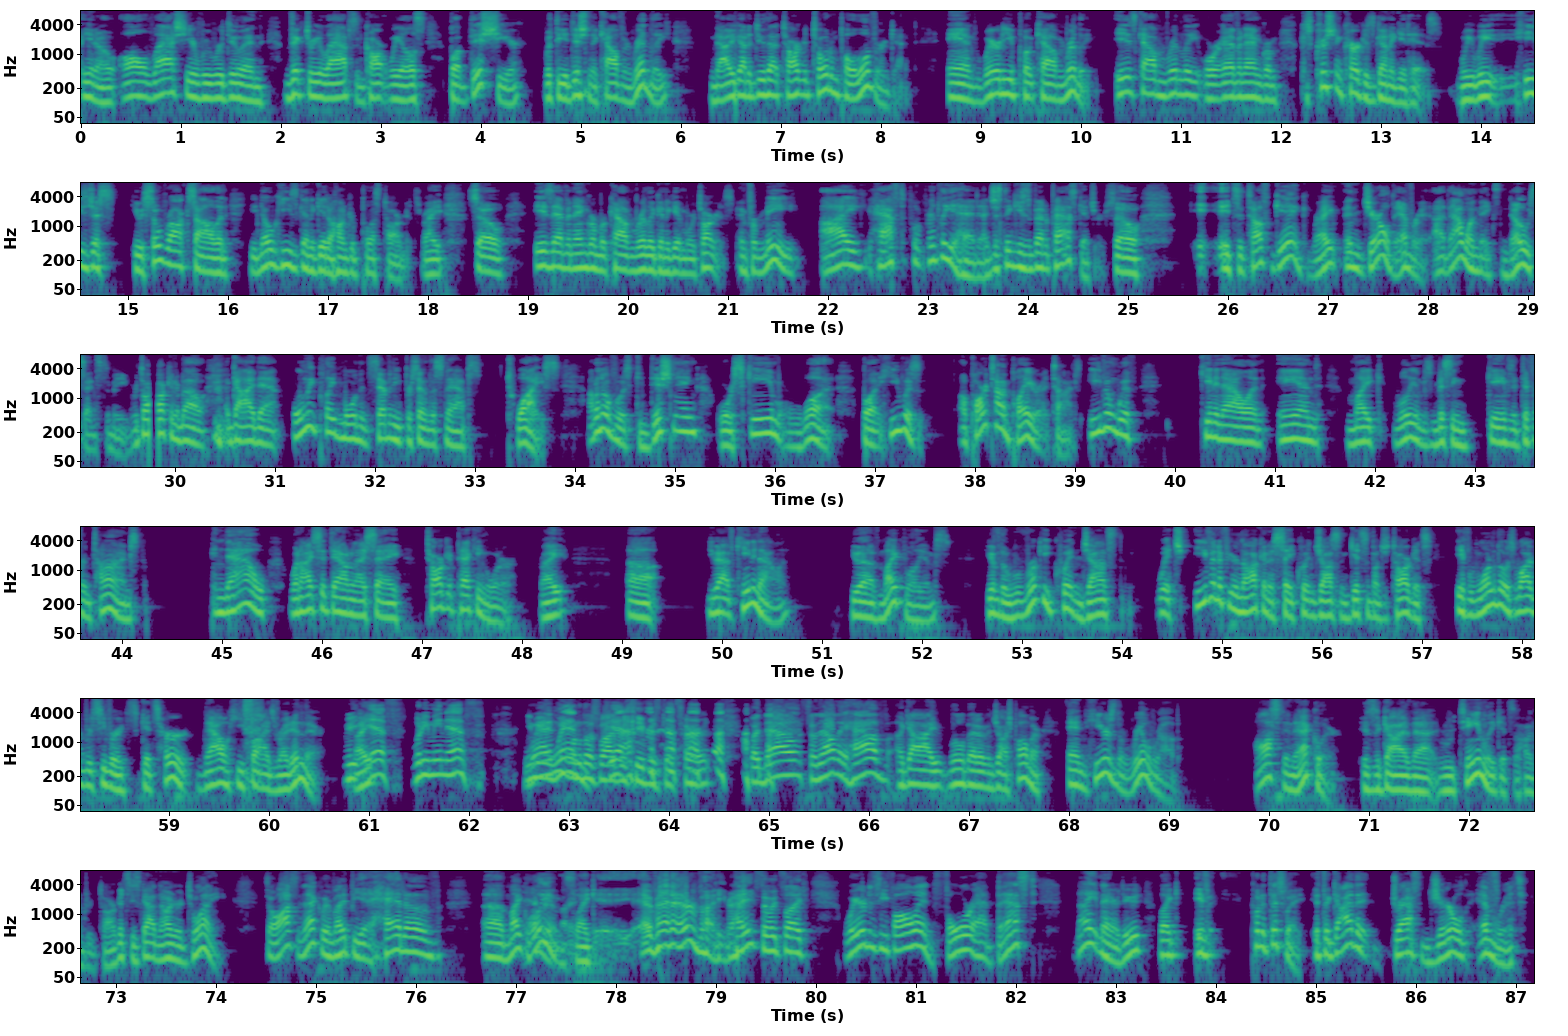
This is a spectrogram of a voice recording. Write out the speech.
you know, all last year we were doing victory laps and cartwheels, but this year with the addition of Calvin Ridley, now you got to do that target totem pole over again. And where do you put Calvin Ridley? Is Calvin Ridley or Evan Engram? Because Christian Kirk is going to get his. We we he's just he was so rock solid. You know he's going to get hundred plus targets, right? So is Evan Engram or Calvin Ridley going to get more targets? And for me, I have to put Ridley ahead. I just think he's a better pass catcher. So it's a tough gig, right? And Gerald Everett, uh, that one makes no sense to me. We're talking about a guy that only played more than 70% of the snaps twice. I don't know if it was conditioning or scheme or what, but he was a part-time player at times, even with Keenan Allen and Mike Williams missing games at different times. And now when I sit down and I say target pecking order, right? Uh, you have Keenan Allen, you have Mike Williams, you have the rookie Quentin Johnston, which even if you're not going to say Quentin Johnston gets a bunch of targets, if one of those wide receivers gets hurt, now he slides right in there. Right? If what do you mean if? You when, mean when one of those wide yeah. receivers gets hurt. but now, so now they have a guy a little better than Josh Palmer. And here's the real rub: Austin Ekeler is a guy that routinely gets 100 targets. He's gotten 120. So Austin Ekeler might be ahead of uh, Mike everybody. Williams, like everybody, right? So it's like, where does he fall in? Four at best? Nightmare, dude. Like, if put it this way, if the guy that drafts Gerald Everett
